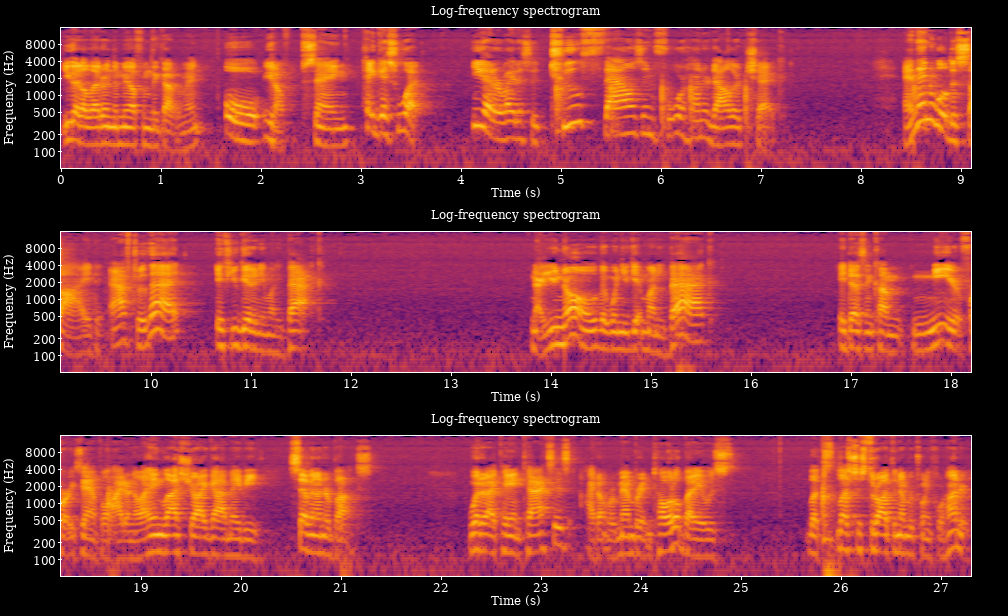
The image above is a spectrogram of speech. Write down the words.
you got a letter in the mail from the government, or you know, saying, "Hey, guess what? You got to write us a two thousand four hundred dollar check and then we'll decide after that if you get any money back. Now, you know that when you get money back, it doesn't come near, for example, I don't know, I think last year I got maybe 700 bucks. What did I pay in taxes? I don't remember it in total, but it was, let's, let's just throw out the number 2400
